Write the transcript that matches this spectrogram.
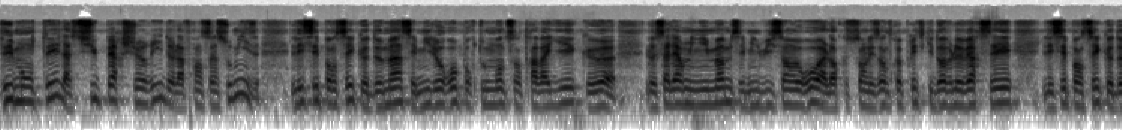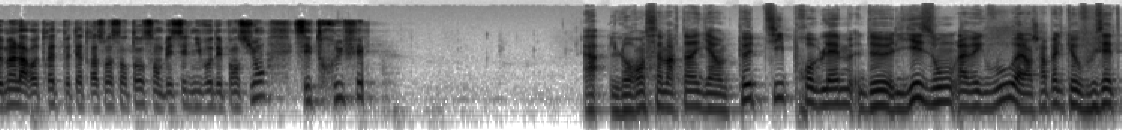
démonter la supercherie de la France insoumise. Laisser penser que demain, c'est 1000 euros pour tout le monde sans travailler, que euh, le salaire minimum c'est 1800 euros alors que ce sont les entreprises qui doivent le verser, laisser penser que demain la retraite peut être à 60 ans sans baisser le niveau des pensions, c'est truffé. Laurent Saint-Martin, il y a un petit problème de liaison avec vous. Alors, je rappelle que vous êtes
